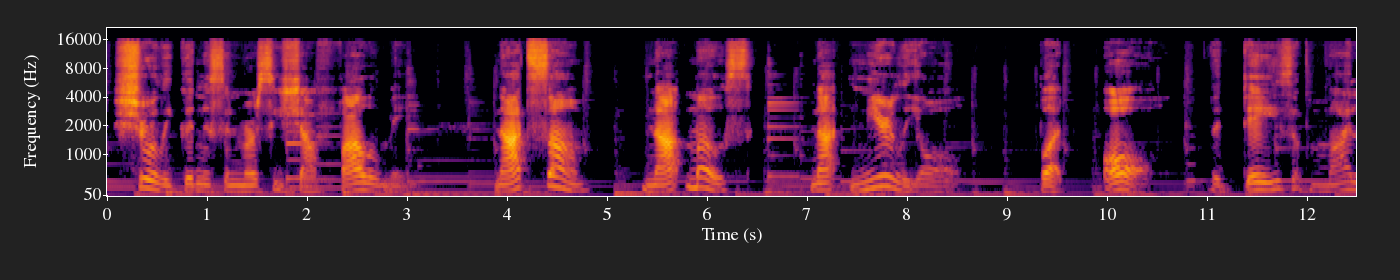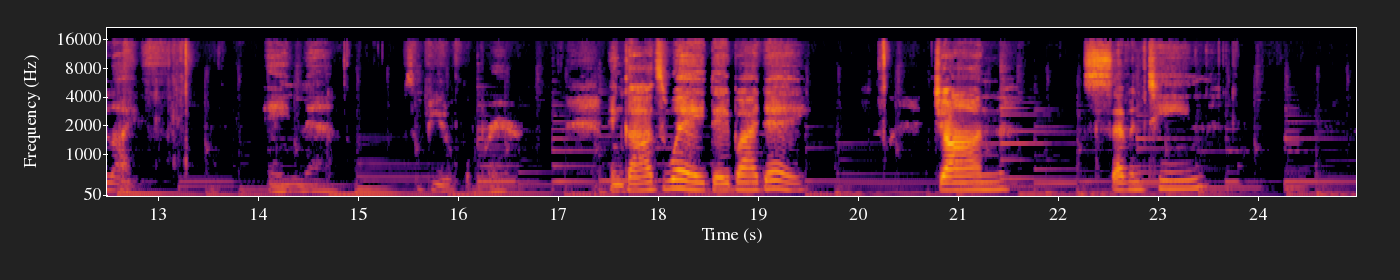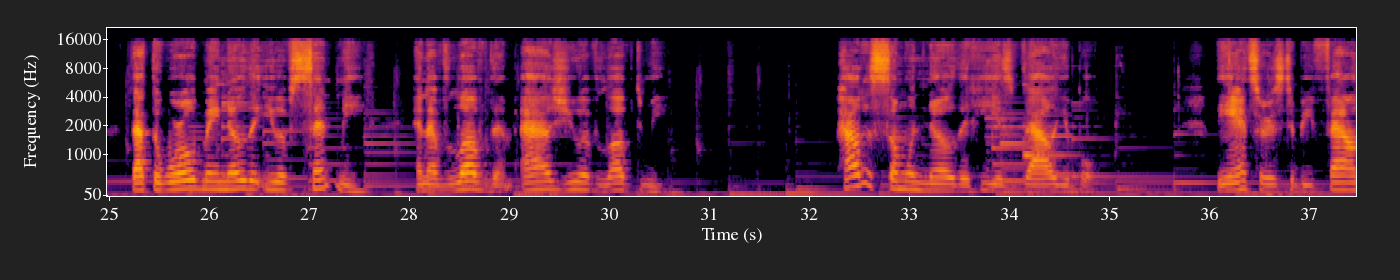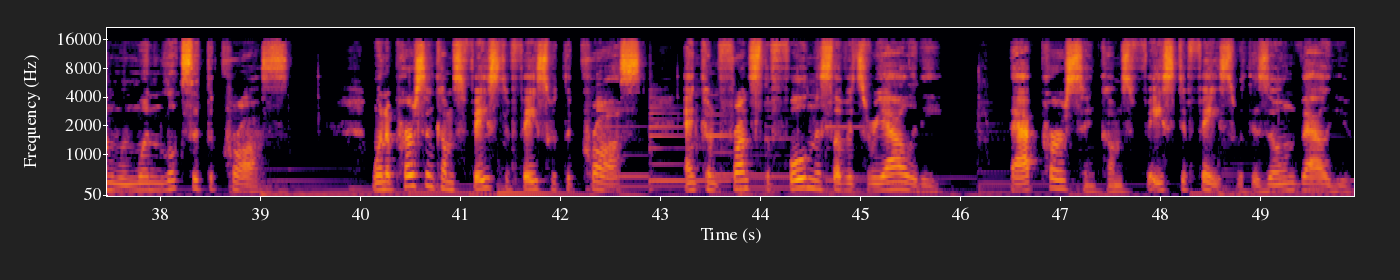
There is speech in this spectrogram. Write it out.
Surely goodness and mercy shall follow me. Not some, not most, not nearly all, but all the days of my life. Amen. It's a beautiful prayer. In God's way, day by day. John 17 that the world may know that you have sent me and have loved them as you have loved me. How does someone know that he is valuable? The answer is to be found when one looks at the cross. When a person comes face to face with the cross, and confronts the fullness of its reality, that person comes face to face with his own value.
